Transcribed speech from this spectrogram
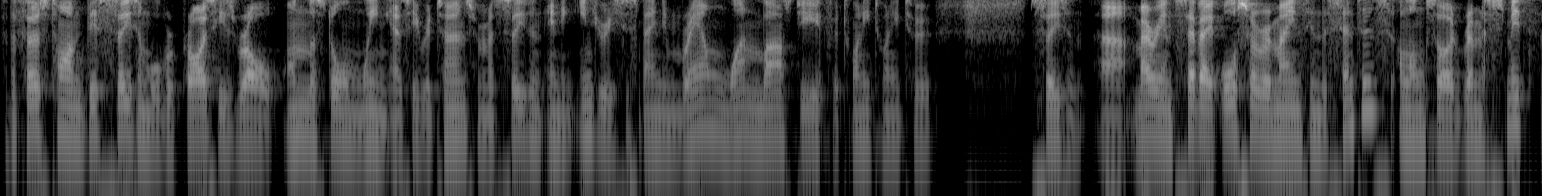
for the first time this season, will reprise his role on the Storm wing as he returns from a season ending injury sustained in round one last year for 2022 season. Uh, Marion Seve also remains in the centres alongside Reimis Smith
